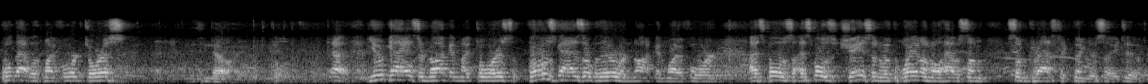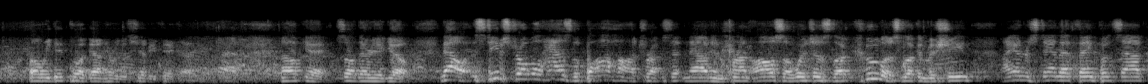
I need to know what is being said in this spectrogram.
pull that with my Ford Taurus? No, I wouldn't pull it. You guys are knocking my Taurus. Those guys over there were knocking my Ford. I suppose I suppose Jason with Whelen will have some some drastic thing to say too. Well, we did pull it down here with a Chevy pickup. Okay, so there you go. Now, Steve Strobel has the Baja truck sitting out in front also, which is the coolest looking machine. I understand that thing puts out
